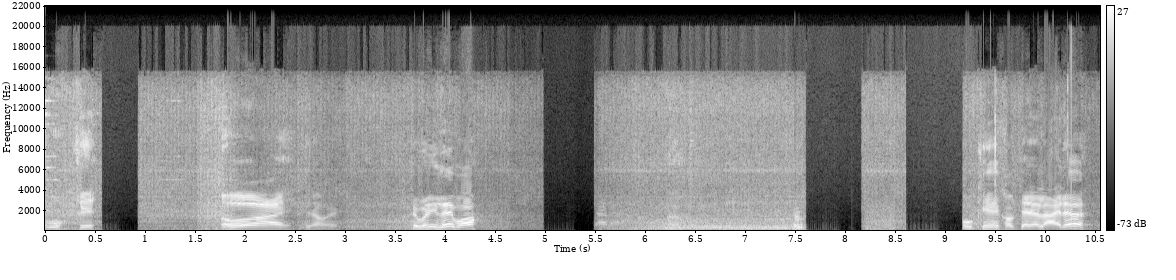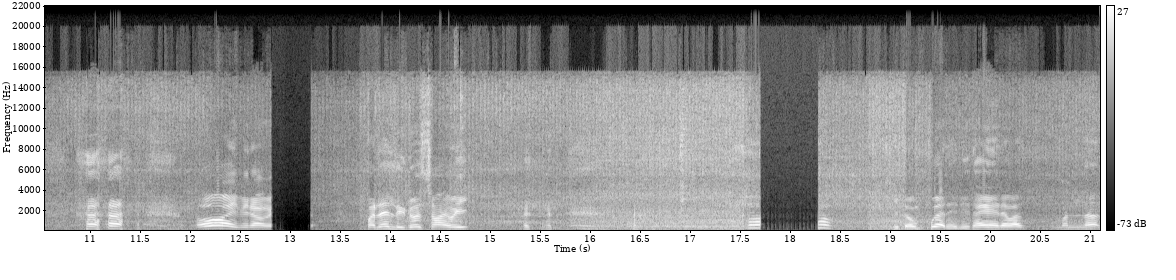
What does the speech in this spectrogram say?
โอเค โอ้ยพี่น้องเอ้ยเดี๋ยววันนี้เลยบ่เออโอเค ขอบใจละลายๆเด้อโอ้ยพี่น้องเอ้ยประเด็นลึกรถช่อยอีกพี่ตมเพื่อนไอ้ดีไทยแต่ว่ามันนั่น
